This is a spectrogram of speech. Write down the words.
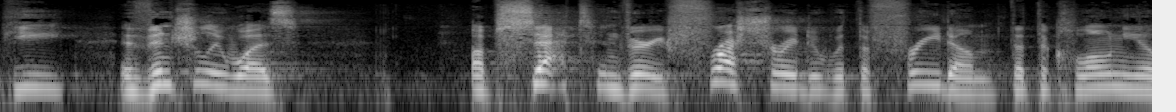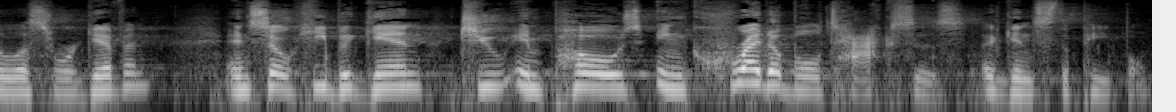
He eventually was upset and very frustrated with the freedom that the colonialists were given, And so he began to impose incredible taxes against the people.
